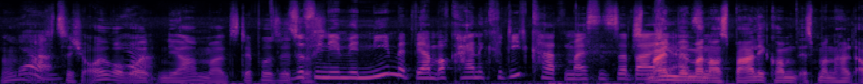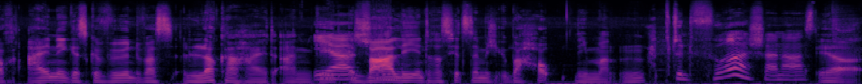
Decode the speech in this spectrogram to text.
Ne? Ja. 80 Euro Ja. wollten die haben als Deposit. So viel nehmen wir nie mit. Wir haben auch keine Kreditkarten meistens dabei. Ich meine, wenn man also- aus Bali kommt, ist man halt auch einiges gewöhnt, was Lockerheit angeht. Ja, In schon. Bali interessiert es nämlich überhaupt niemanden. Ob du einen Führerschein hast. Ja,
